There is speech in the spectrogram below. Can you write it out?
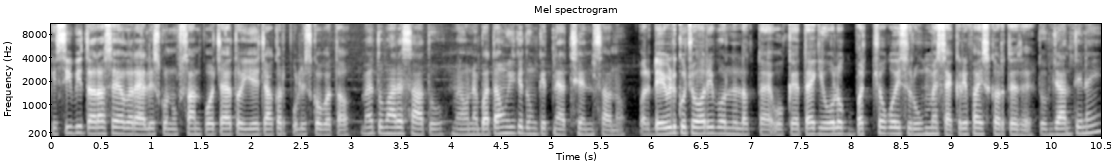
किसी भी तरह से अगर एलिस को नुकसान पहुँचा है तो ये जाकर पुलिस को बताओ। मैं तुम्हारे साथ हूँ, मैं उन्हें बताऊँगी कि तुम कितने अच्छे इंसान हो। पर डेविड कुछ और ही बोलने लगता है। वो कहता है कि वो लोग बच्चों को इस रूम में सेक्रीफाइस करते थे। तुम जानती नहीं?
